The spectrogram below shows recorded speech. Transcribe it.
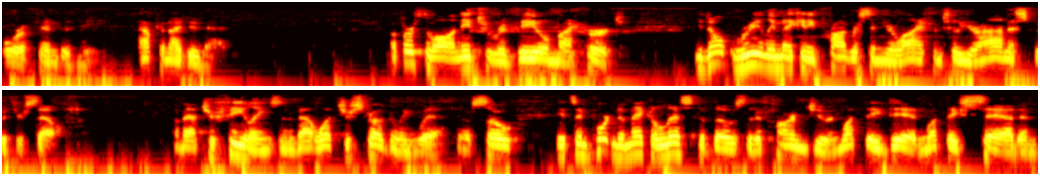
or offended me? How can I do that? Well, first of all, I need to reveal my hurt. You don't really make any progress in your life until you're honest with yourself about your feelings and about what you're struggling with. So it's important to make a list of those that have harmed you and what they did and what they said and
